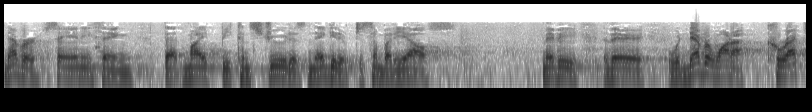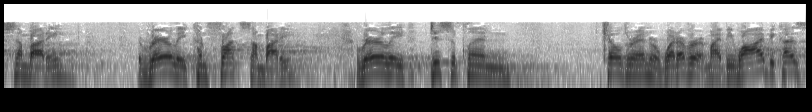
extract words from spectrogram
never say anything that might be construed as negative to somebody else. Maybe they would never want to correct somebody, rarely confront somebody, rarely discipline children or whatever it might be. Why? Because,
